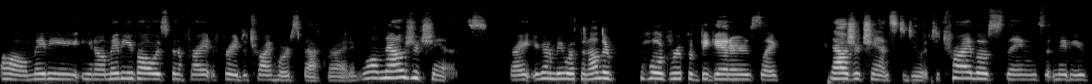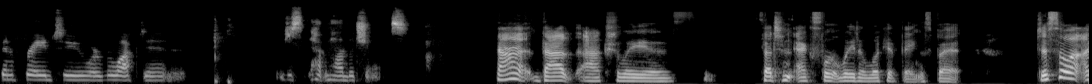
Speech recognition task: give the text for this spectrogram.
oh, maybe you know, maybe you've always been afraid afraid to try horseback riding. Well, now's your chance, right? You're gonna be with another whole group of beginners. Like, now's your chance to do it, to try those things that maybe you've been afraid to or reluctant or just haven't had the chance. That that actually is such an excellent way to look at things, but just so I,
